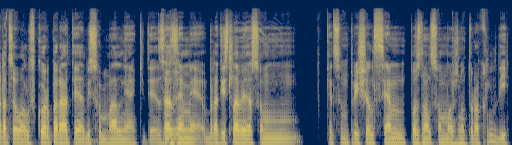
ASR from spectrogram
pracoval v korporáte, aby som mal nejaké tie zázemie. V Bratislave ja som, keď som prišiel sem, poznal som možno troch ľudí.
